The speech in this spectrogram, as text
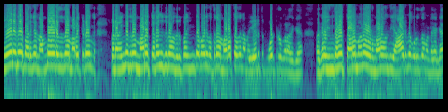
நேரடியாக பாருங்க. நம்மளோட இதுதான் மரக்கிடங்கு இப்போ நம்ம எங்க மர கிடங்குக்கு தான் வந்திருக்கோம். இந்த மாதிரி பார்த்தீங்கன்னா மரத்தை வந்து நம்ம எடுத்து போட்டிருக்கோம் அதுக்கு. மக்களை இந்த மாதிரி தரமான ஒரு மரம் வந்து யாருமே கொடுக்க மாட்டாங்க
